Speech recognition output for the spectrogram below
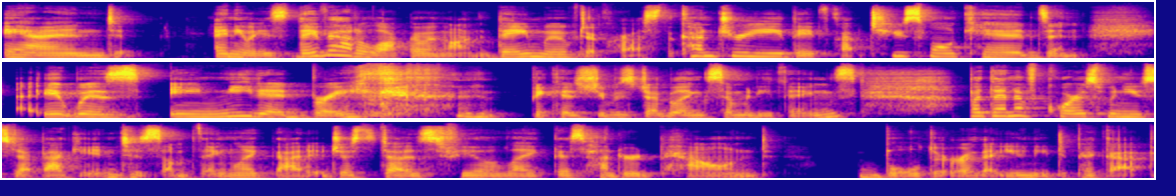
And anyways, they've had a lot going on. They moved across the country, they've got two small kids, and it was a needed break because she was juggling so many things. But then, of course, when you step back into something like that, it just does feel like this 100 pound boulder that you need to pick up.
